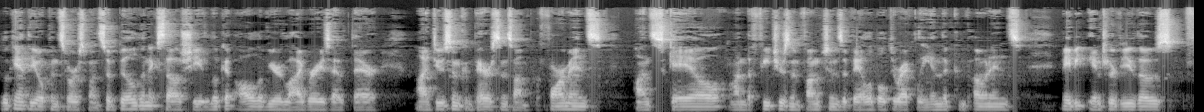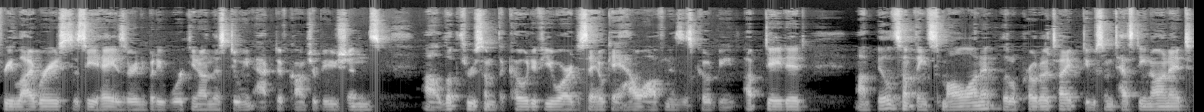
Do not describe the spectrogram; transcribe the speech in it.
looking at the open source one. So build an Excel sheet, look at all of your libraries out there, uh, do some comparisons on performance, on scale, on the features and functions available directly in the components. Maybe interview those free libraries to see, hey, is there anybody working on this doing active contributions? Uh, look through some of the code if you are to say, okay, how often is this code being updated? Uh, build something small on it, little prototype, do some testing on it,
